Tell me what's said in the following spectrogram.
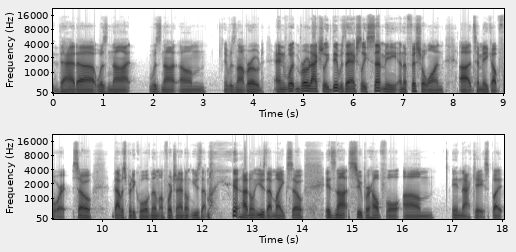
that uh, was not was not um it was not Rode. And what Rode actually did was they actually sent me an official one uh, to make up for it. So that was pretty cool of them. Unfortunately, I don't use that mic. I don't use that mic, so it's not super helpful um, in that case. But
